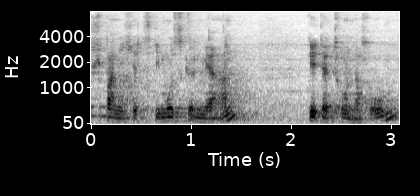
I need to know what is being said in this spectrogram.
Spanne ich jetzt die Muskeln mehr an, geht der Ton nach oben.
